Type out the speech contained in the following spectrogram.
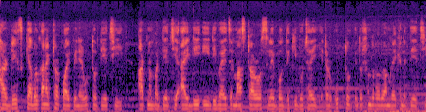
hard disk cable connector কয় পিনের উত্তর দিয়েছি, আট নাম্বার দিয়েছি আইডিই ডিভাইসের মাস্টার ও স্লেভ বলতে কি বোঝায়? এটার উত্তর কিন্তু সুন্দরভাবে আমরা এখানে দিয়েছি।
